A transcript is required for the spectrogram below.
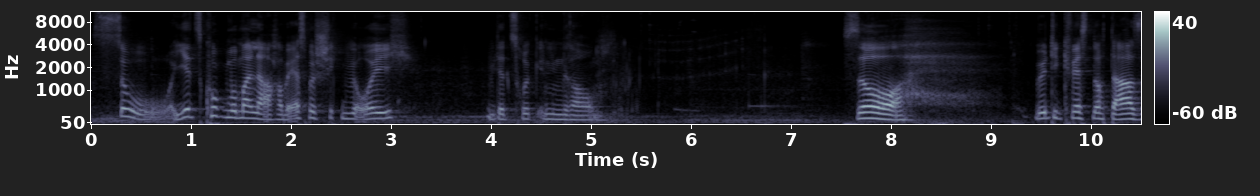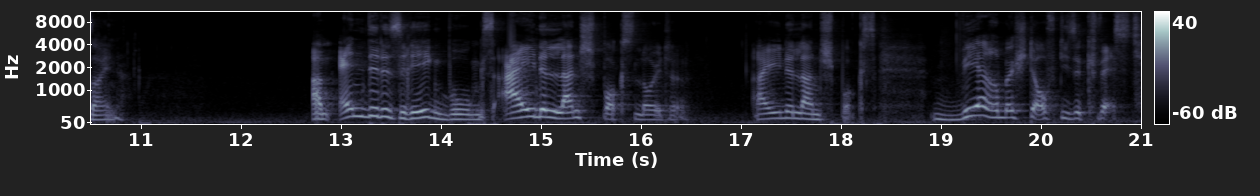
So, jetzt gucken wir mal nach. Aber erstmal schicken wir euch wieder zurück in den Raum. So. Wird die Quest noch da sein? Am Ende des Regenbogens eine Lunchbox, Leute. Eine Lunchbox. Wer möchte auf diese Quest?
